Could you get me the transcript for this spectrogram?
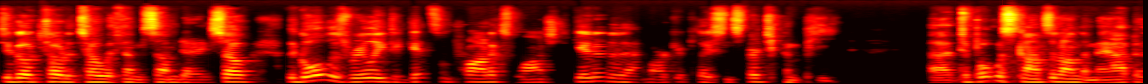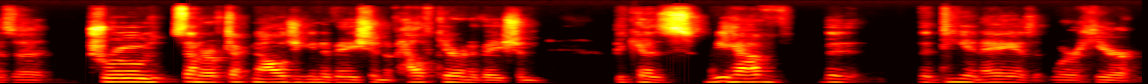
to go toe to toe with them someday. So the goal is really to get some products launched, get into that marketplace and start to compete, uh, to put Wisconsin on the map as a true center of technology innovation, of healthcare innovation, because we have the, the DNA, as it were, here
